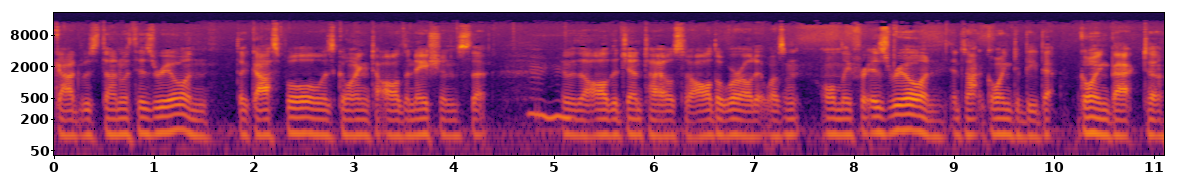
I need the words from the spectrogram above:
God was done with Israel, and the gospel was going to all the nations, that was all the Gentiles, to all the world. It wasn't only for Israel, and it's not going to be ba- going back to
